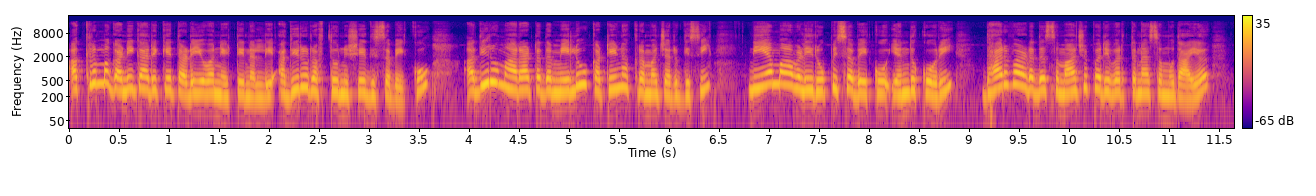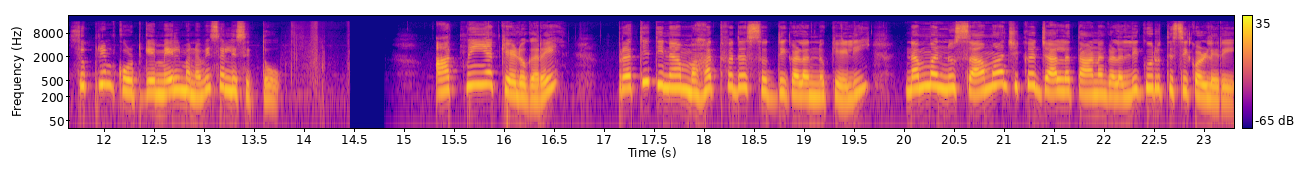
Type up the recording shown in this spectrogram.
ಅಕ್ರಮ ಗಣಿಗಾರಿಕೆ ತಡೆಯುವ ನಿಟ್ಟಿನಲ್ಲಿ ಅದಿರು ರಫ್ತು ನಿಷೇಧಿಸಬೇಕು, ಅದಿರು ಮಾರಾಟದ ಮೇಲೂ ಕಠಿಣ ಕ್ರಮ ಜರುಗಿಸಿ ನಿಯಮಾವಳಿ ರೂಪಿಸಬೇಕು ಎಂದು ಕೋರಿ ಧಾರವಾಡದ ಸಮಾಜ ಪರಿವರ್ತನಾ ಸಮುದಾಯ ಸುಪ್ರೀಂ ಕೋರ್ಟ್ಗೆ ಮೇಲ್ಮನವಿ ಸಲ್ಲಿಸಿತ್ತು. ಆತ್ಮೀಯ ಕೇಳುಗರೆ, ಪ್ರತಿದಿನ ಮಹತ್ವದ ಸುದ್ದಿಗಳನ್ನು ಕೇಳಿ ನಮ್ಮನ್ನು ಸಾಮಾಜಿಕ ಜಾಲತಾಣಗಳಲ್ಲಿ ಗುರುತಿಸಿಕೊಳ್ಳಿರಿ.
